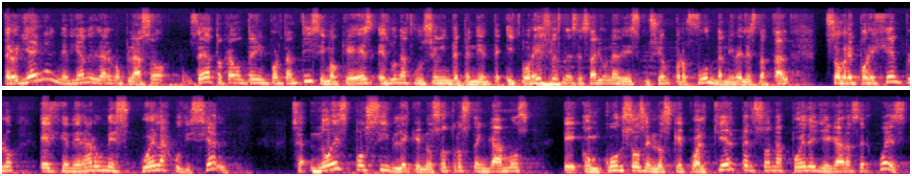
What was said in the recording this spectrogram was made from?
Pero ya en el mediano y largo plazo, usted ha tocado un tema importantísimo, que es, es una función independiente. Y por eso es necesaria una discusión profunda a nivel estatal sobre, por ejemplo, el generar una escuela judicial. O sea, no es posible que nosotros tengamos eh, concursos en los que cualquier persona puede llegar a ser juez.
